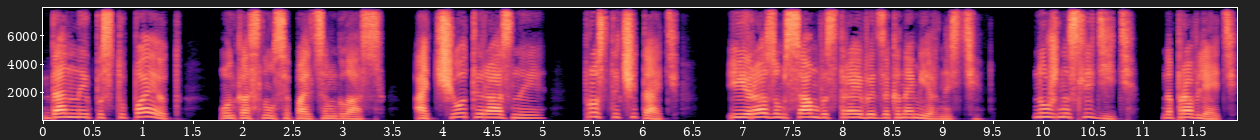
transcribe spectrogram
Данные поступают, он коснулся пальцем глаз, отчеты разные, просто читать, и разум сам выстраивает закономерности. Нужно следить, направлять.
